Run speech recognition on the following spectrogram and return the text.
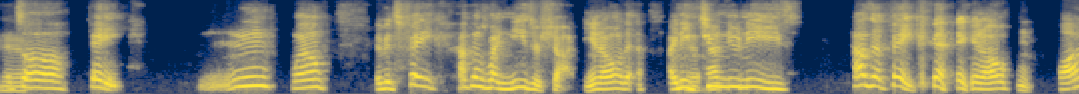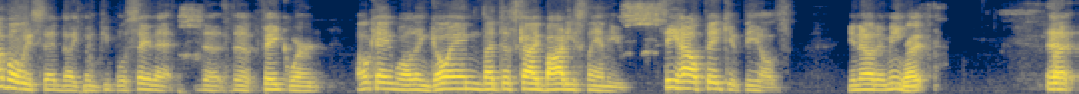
yeah. it's all fake. Mm, well, if it's fake, how comes my knees are shot? You know, I need yeah, two I, new knees. How's that fake? you know. Well, I've always said like when people say that the the fake word, okay, well then go in, let this guy body slam you, see how fake it feels. You know what I mean? Right. But,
